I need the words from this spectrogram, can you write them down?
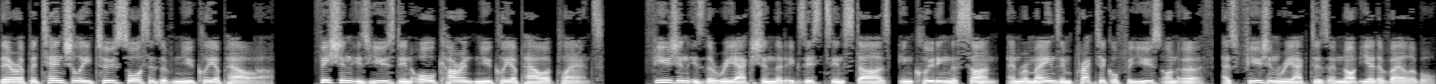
There are potentially two sources of nuclear power. Fission is used in all current nuclear power plants. Fusion is the reaction that exists in stars, including the Sun, and remains impractical for use on Earth, as fusion reactors are not yet available.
